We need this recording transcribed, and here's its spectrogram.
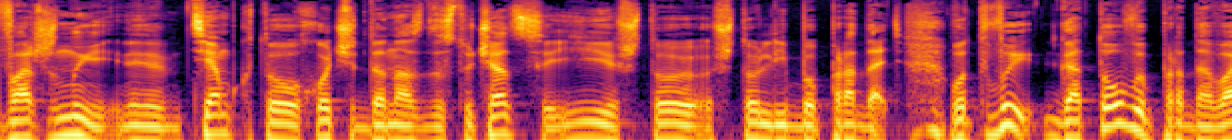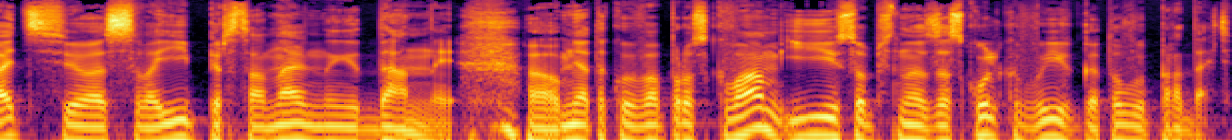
важны тем, кто хочет до нас достучаться и что, что-либо продать. Вот вы готовы продавать свои персональные данные? А, у меня такой вопрос к вам, и, собственно, за сколько вы их готовы продать?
